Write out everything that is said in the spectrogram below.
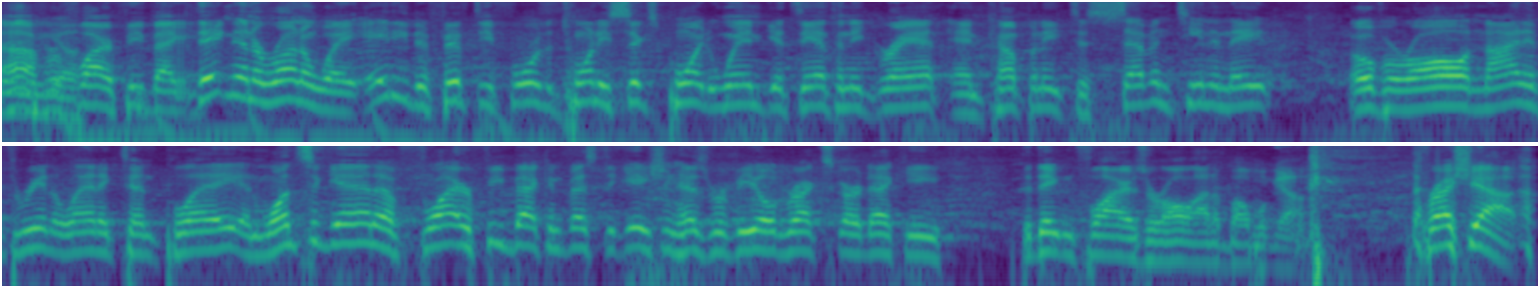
Uh, you for go. Flyer feedback. Dayton in a runaway, 80 to 54. The 26 point win gets Anthony Grant and company to 17 and 8 overall, 9 and 3 in Atlantic 10 play. And once again, a Flyer feedback investigation has revealed Rex Gardecki. The Dayton Flyers are all out of bubble gum. Fresh out.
